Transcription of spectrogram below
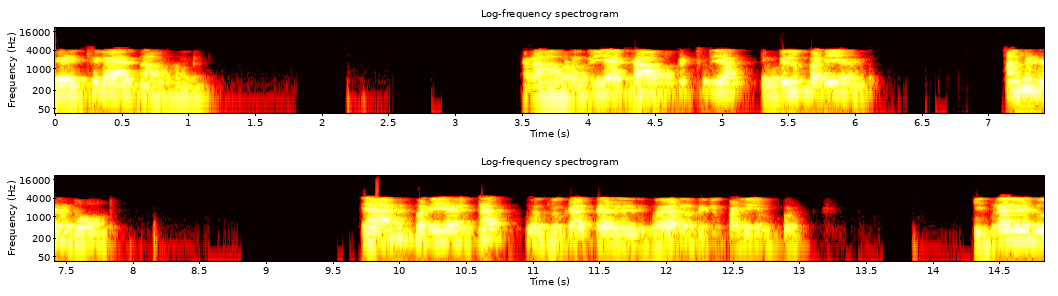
എഴുത്തുകാരനാവണം അങ്ങനെ ആവണമെന്ന് വിചാരിച്ചാവാൻ പറ്റില്ല എങ്കിലും പറയുന്നുണ്ട്. അങ്ങനെ ഒരു ബോംബ് ഞാനും പറയാ എന്റെ ബന്ധുക്കാർക്ക് വേറെ എന്തെങ്കിലും പണി എടുക്കും ഇന്നലെ ഒരു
